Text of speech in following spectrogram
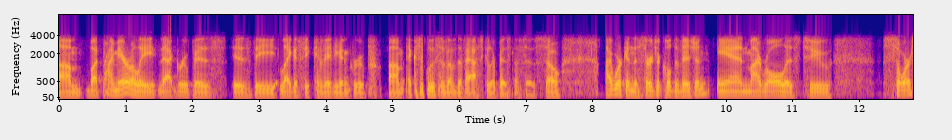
Um, but primarily, that group is is the legacy Covidien group, um, exclusive of the vascular businesses. So, I work in the surgical division, and my role is to source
